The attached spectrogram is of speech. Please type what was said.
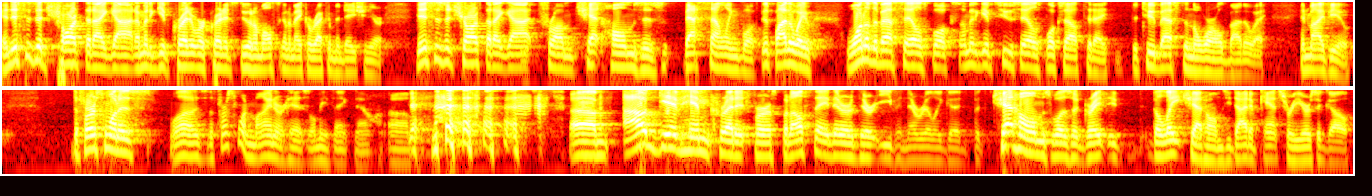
And this is a chart that I got. I'm going to give credit where credit's due, and I'm also going to make a recommendation here. This is a chart that I got from Chet Holmes's best-selling book. By the way, one of the best sales books. I'm going to give two sales books out today. The two best in the world, by the way, in my view. The first one is well, is the first one mine or his? Let me think now. Um, um, I'll give him credit first, but I'll say they're they're even. They're really good. But Chet Holmes was a great, the late Chet Holmes. He died of cancer years ago.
